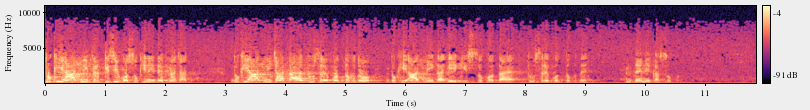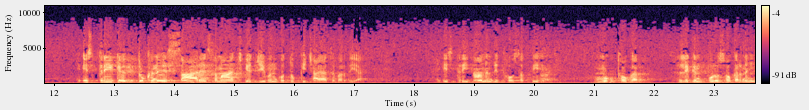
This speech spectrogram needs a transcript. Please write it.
दुखी आदमी फिर किसी को सुखी नहीं देखना चाहता। दुखी आदमी चाहता है दूसरे को दुख दो। दुखी आदमी का एक ही सुख होता है, दूसरे को दुख दे, देने का सुख। स्त्री के दुख ने सारे समाज के जीवन को दुख की छाया से भर दिया। है स्त्री आनंदित हो सकती है, मुक्त होकर, लेकिन पुरुष होकर नहीं।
